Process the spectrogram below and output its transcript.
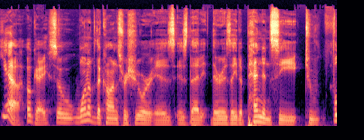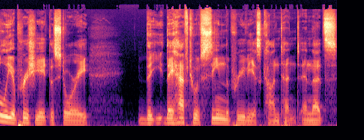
yeah, okay. So one of the cons for sure is is that it- there is a dependency to fully appreciate the story the, they have to have seen the previous content, and that's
